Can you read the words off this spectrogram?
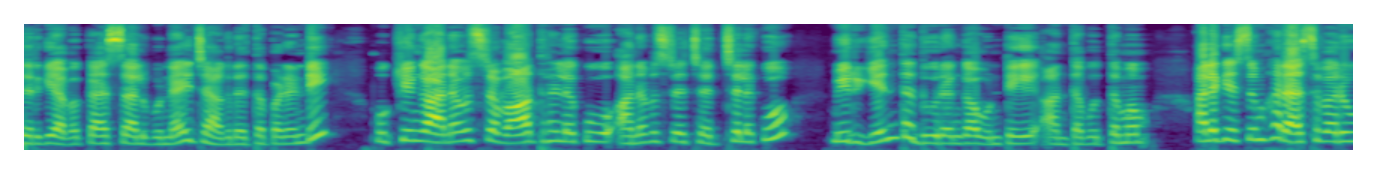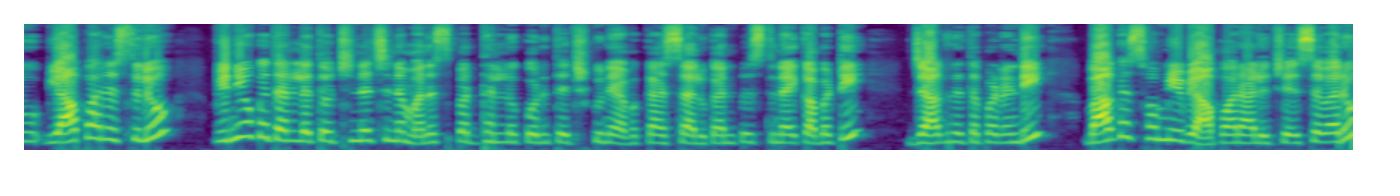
జరిగే అవకాశాలు ఉన్నాయి. జాగ్రత్త పడండి. ముఖ్యంగా అనవసర వాదనలకు అనవసర చర్చలకు మీరు ఎంత దూరంగా ఉంటే అంత ఉత్తమం. అలాగే సింహరాశివారు వ్యాపారస్తులు వినియోగదారులతో చిన్న చిన్న మనస్పర్ధలను కొని తెచ్చుకునే అవకాశాలు కనిపిస్తున్నాయి. కాబట్టి జాగ్రత్త పడండి. భాగస్వామ్య వ్యాపారాలు చేసేవారు.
